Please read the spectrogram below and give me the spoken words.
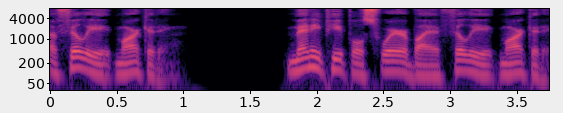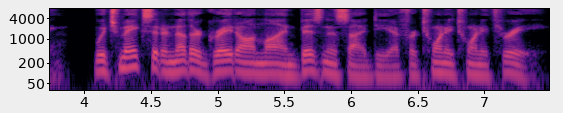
affiliate marketing. Many people swear by affiliate marketing, which makes it another great online business idea for 2023.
